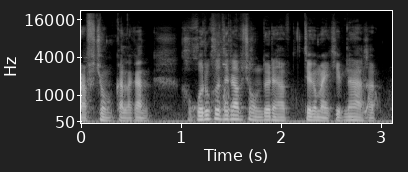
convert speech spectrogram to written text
รับชมกันละกัน ขอบคุณทุกคนที่รับชมด้วยนะครับ เจอกันใหม่คลิปหน้าครับ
